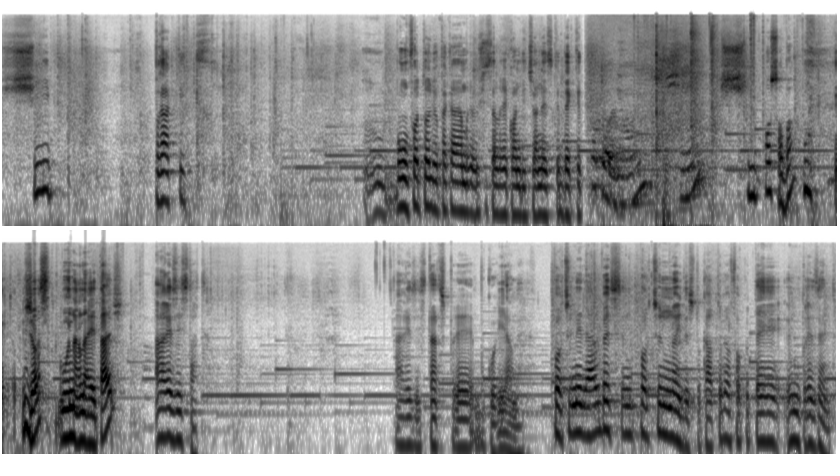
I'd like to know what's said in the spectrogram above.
Și, practic, un fotoliu pe care am reușit să-l recondiționez cât de cât. Fotoliu și... Și o sobă, jos, una la etaj, a rezistat. A rezistat spre bucuria mea. Porțiunile albe sunt porțiuni noi de stucatură făcute în prezent.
